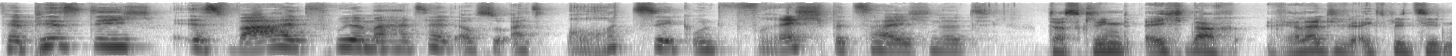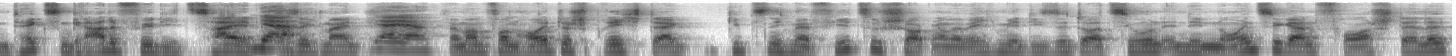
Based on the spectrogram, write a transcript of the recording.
verpiss dich. Es war halt früher, man hat es halt auch so als rotzig und frech bezeichnet. Das klingt echt nach relativ expliziten Texten, gerade für die Zeit. Ja. Also ich meine, ja, ja. wenn man von heute spricht, da gibt es nicht mehr viel zu schocken, aber wenn ich mir die Situation in den 90ern vorstelle,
